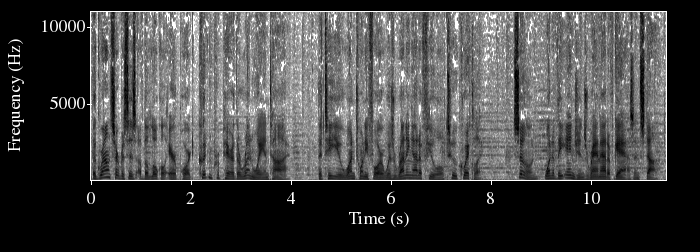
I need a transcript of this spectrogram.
The ground services of the local airport couldn't prepare the runway in time. The Tu 124 was running out of fuel too quickly. Soon, one of the engines ran out of gas and stopped.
